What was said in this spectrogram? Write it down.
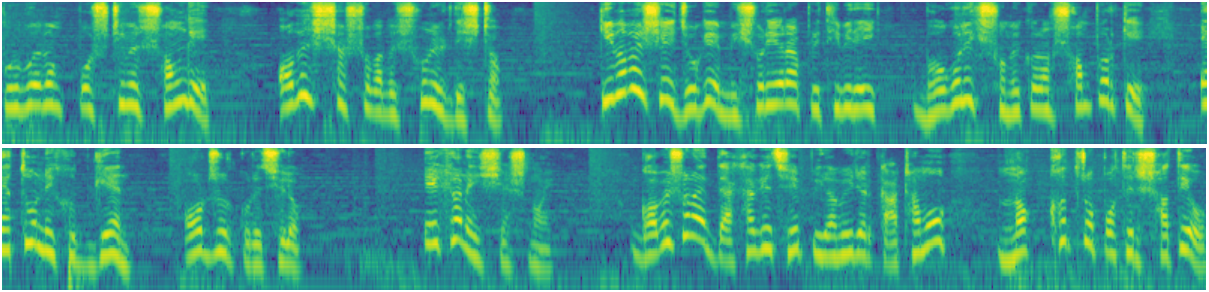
পূর্ব এবং পশ্চিমের সঙ্গে অবিশ্বাস্যভাবে সুনির্দিষ্ট। কীভাবে সেই যুগে মিশরীয়রা পৃথিবীর এই ভৌগোলিক সমীকরণ সম্পর্কে এত নিখুঁত জ্ঞান অর্জন করেছিল? এখানেই শেষ নয়। গবেষণায় দেখা গেছে, পিরামিডের কাঠামো নক্ষত্র পথের সাথেও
